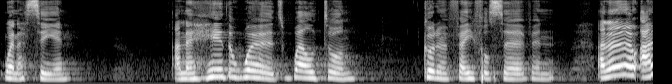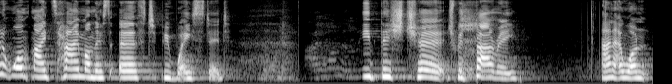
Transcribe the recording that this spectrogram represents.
when I see him. And I hear the words, well done, good and faithful servant. And I don't, know, I don't want my time on this earth to be wasted. I want to lead this church with Barry, and I want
